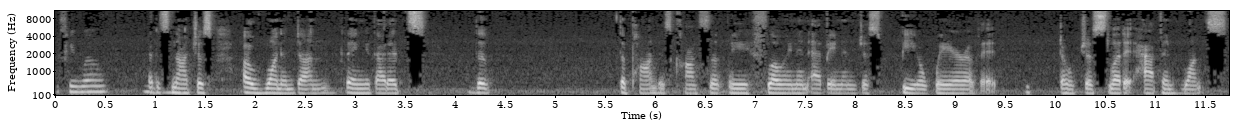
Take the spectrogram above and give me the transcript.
if you will. That it's mm-hmm. not just a one and done thing, that it's the the pond is constantly flowing and ebbing and just be aware of it. Don't just let it happen once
